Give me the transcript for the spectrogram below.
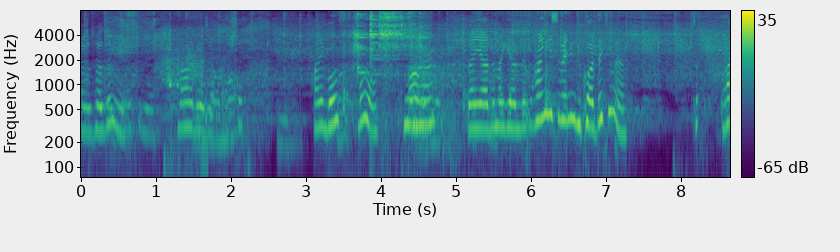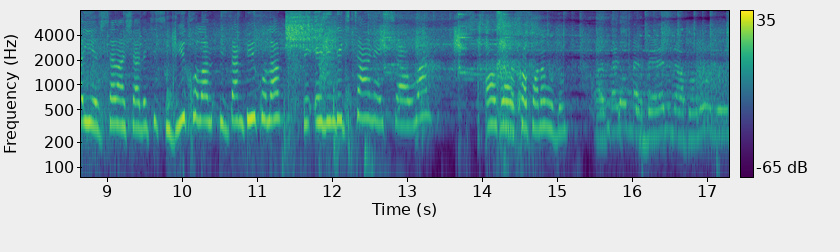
Evet hazır mıyız? Bana biraz yaklaşık. Hani boss? Bu mu? Ben yardıma geldim. Hangisi benim yukarıdaki mi? Hayır sen aşağıdakisin. Büyük olan bizden büyük olan ve elindeki tane eşya olan. Al o kafana vurdum. Arkadaşlar beğenin, abone olun.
